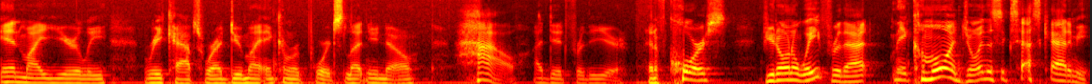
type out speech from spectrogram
in my yearly recaps where I do my income reports, letting you know how I did for the year. And of course, if you don't want to wait for that, I mean, come on, join the Success Academy.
